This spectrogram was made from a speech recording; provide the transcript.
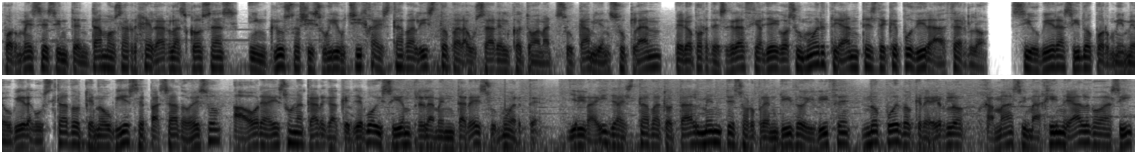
por meses intentamos arreglar las cosas, incluso Shisui Uchiha estaba listo para usar el Koto Amatsukami en su clan, pero por desgracia llegó su muerte antes de que pudiera hacerlo. Si hubiera sido por mí me hubiera gustado que no hubiese pasado eso, ahora es una carga que llevo y siempre lamentaré su muerte. Jiraiya estaba totalmente sorprendido y dice, no puedo creerlo, jamás imaginé algo así,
